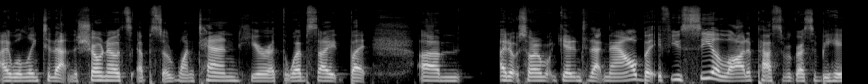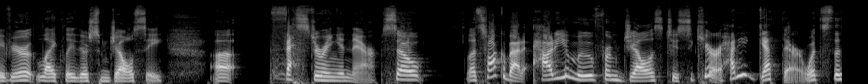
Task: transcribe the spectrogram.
I will link to that in the show notes, episode 110 here at the website. But um, I don't, so I won't get into that now. But if you see a lot of passive aggressive behavior, likely there's some jealousy uh, festering in there. So Let's talk about it. How do you move from jealous to secure? How do you get there? What's the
